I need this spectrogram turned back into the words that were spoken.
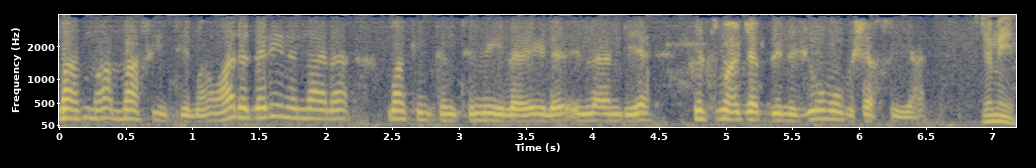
ما ما, ما في انتماء وهذا دليل إن أنا ما كنت انتمي إلى إلى الأندية كنت معجب بنجوم وبشخصيات. جميل.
